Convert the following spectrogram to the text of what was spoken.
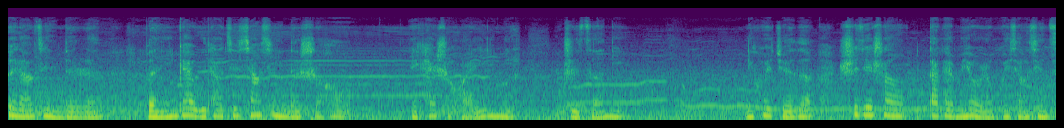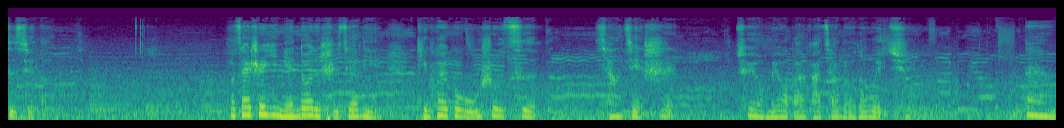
最了解你的人，本应该无条件相信你的时候，也开始怀疑你、指责你。你会觉得世界上大概没有人会相信自己了。我在这一年多的时间里，体会过无数次想解释，却又没有办法交流的委屈。但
